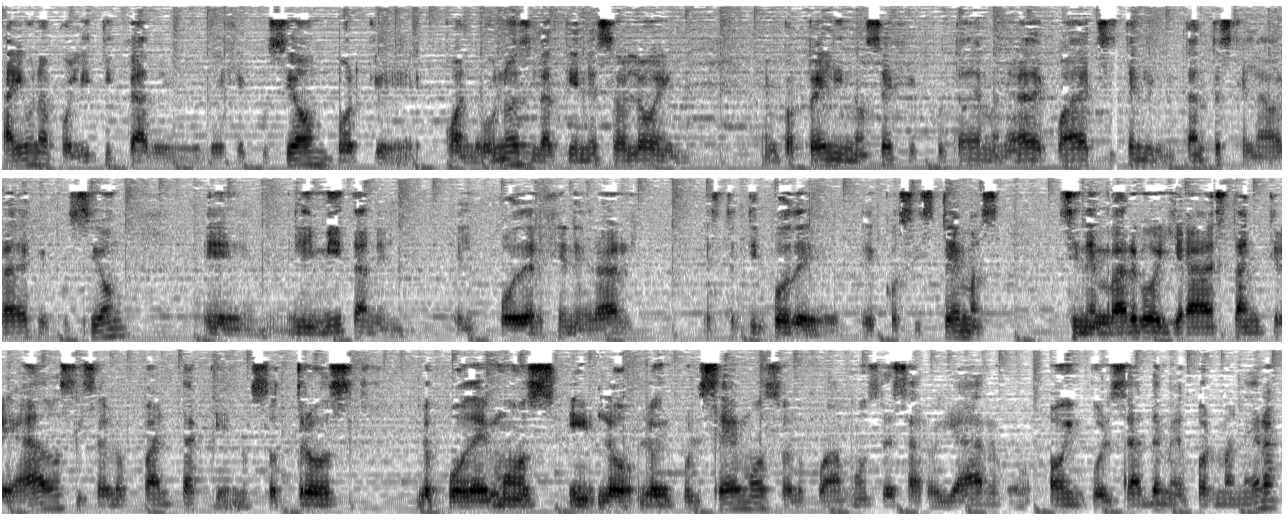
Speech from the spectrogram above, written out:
hay una política de, ejecución, porque cuando uno la tiene solo en, en, papel y no se ejecuta de manera adecuada, existen limitantes que en la hora de ejecución eh, limitan el, el, poder generar este tipo de, de ecosistemas. Sin embargo, ya están creados y solo falta que nosotros lo podemos, lo, lo impulsemos o lo podamos desarrollar o, impulsar de mejor manera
